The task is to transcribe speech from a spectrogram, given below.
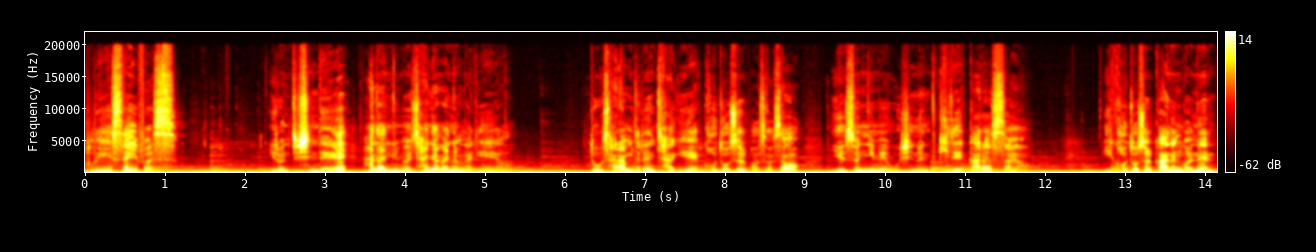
Please save us. 이런 뜻인데 하나님을 찬양하는 말이에요. 또 사람들은 자기의 겉옷을 벗어서 예수님의 오시는 길에 깔았어요. 이 겉옷을 까는 거는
